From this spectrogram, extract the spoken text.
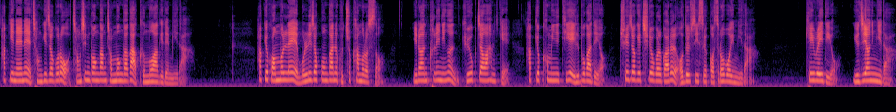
학기 내내 정기적으로 정신건강 전문가가 근무하게 됩니다. 학교 건물 내에 물리적 공간을 구축함으로써 이러한 클리닉은 교육자와 함께 학교 커뮤니티의 일부가 되어 최적의 치료 결과를 얻을 수 있을 것으로 보입니다. K-Radio 유지연입니다.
